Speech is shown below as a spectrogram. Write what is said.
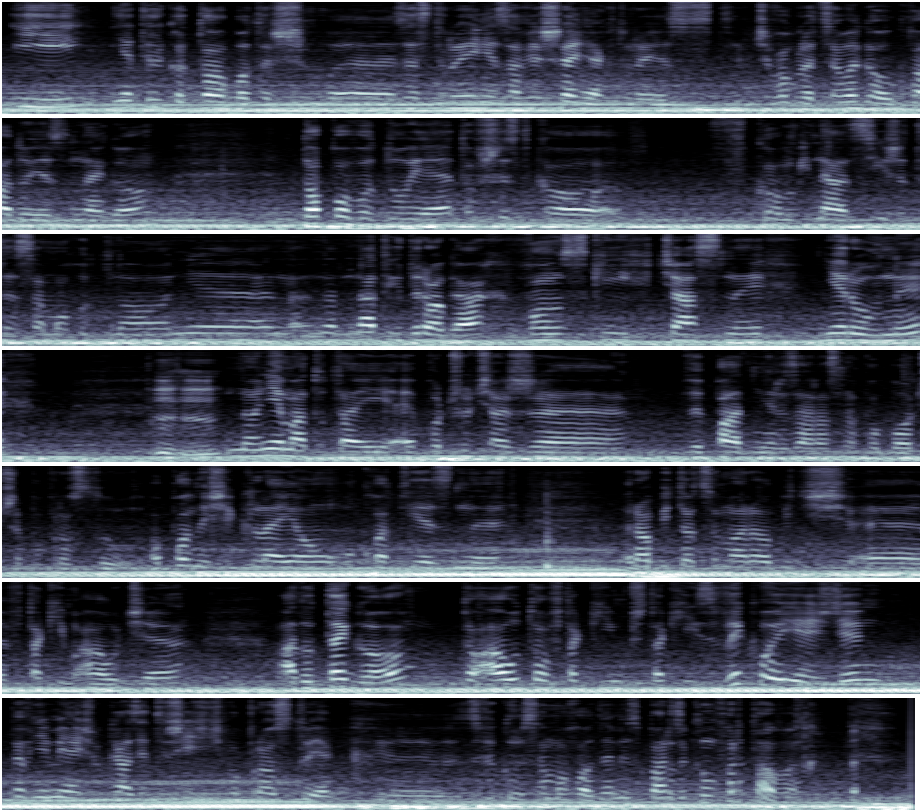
i nie tylko to, bo też e, zestrojenie zawieszenia, które jest, czy w ogóle całego układu jezdnego, to powoduje to wszystko w kombinacji, że ten samochód no, nie, na, na, tych drogach wąskich, ciasnych, nierównych, no nie ma tutaj e, poczucia, że wypadniesz zaraz na pobocze, po prostu opony się kleją, układ jezdny robi to, co ma robić e, w takim aucie, a do tego to auto w takim, przy takiej zwykłej jeździe, pewnie miałeś okazję też jeździć po prostu jak e, zwykłym samochodem, jest bardzo komfortowe.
